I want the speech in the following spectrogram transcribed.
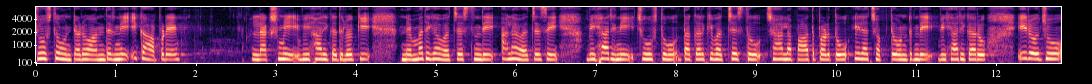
చూస్తూ ఉంటాడు అందరినీ. ఇక అప్పుడే లక్ష్మి విహారి గదిలోకి నెమ్మదిగా వచ్చేస్తుంది. అలా వచ్చేసి విహారిని చూస్తూ దగ్గరికి వచ్చేస్తూ చాలా బాధపడుతూ ఇలా చెప్తూ ఉంటుంది. విహారి గారు ఈరోజు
